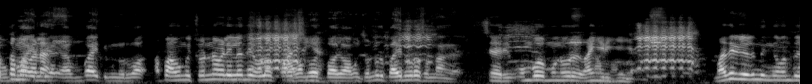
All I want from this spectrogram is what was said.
மொத்தமா விலை. ஒன்பதாயிரத்தி ஒன்பதாயிரத்தி முந்நூறு ரூபா அப்ப அவங்க சொன்ன விலையில இருந்து எவ்வளவு அவங்க சொன்னது பதினோரு ரூபா சொன்னாங்க. சரி ஒன்பது முந்நூறு வாங்கியிருக்கீங்க. மதுரையில இருந்து இங்க வந்து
